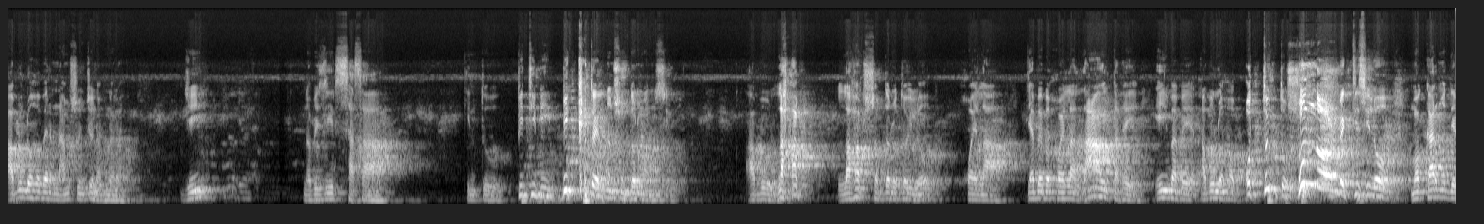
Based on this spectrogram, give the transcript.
আবু লহবের নাম শুনছেন আপনারা? জি? নবীজির সাসা কিন্তু পৃথিবী বিখ্যাত একজন সুন্দর মানুষ ছিল। আবু লাহাব লাহাব শব্দের হইল কয়লা যেভাবে কয়লা লাল থাকে এইভাবে আবু লহব অত্যন্ত সুন্দর ব্যক্তি ছিল। মক্কার মধ্যে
